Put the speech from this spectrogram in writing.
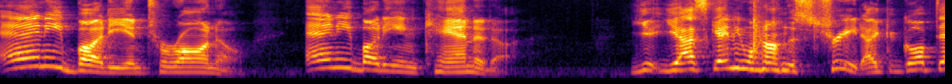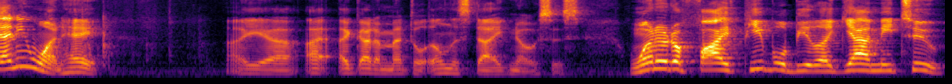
anybody in Toronto, anybody in Canada, you, you ask anyone on the street, I could go up to anyone, hey, I, uh, I, I got a mental illness diagnosis. One out of five people will be like, yeah, me too.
